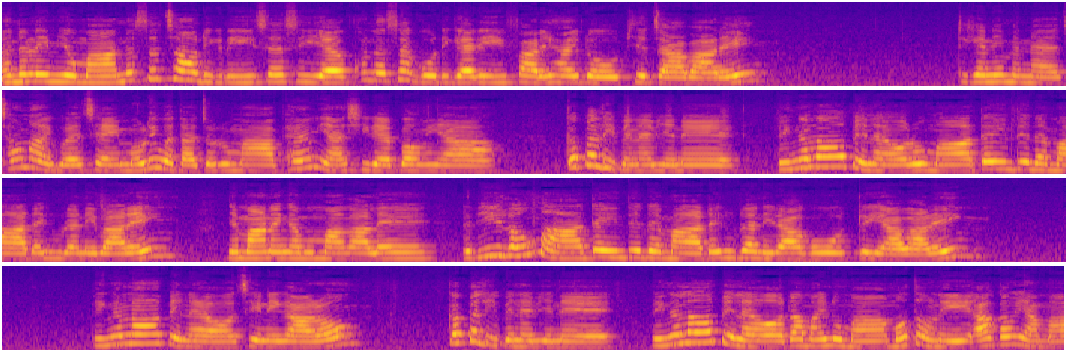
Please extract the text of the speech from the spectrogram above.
မန္တလေးမြို့မှာ26ဒီဂရီဆယ်စီယပ်89ဒီဂရီဖာရီဟိုက်တို့ဖြစ်ကြပါတယ်။ဒီကနေ့မနက်6နာရီခွဲချိန်မိုးလေဝသကြိုးတို့မှာဖမ်းရရှိတဲ့ပုံရကပလီပင်လယ်ပြင်နဲ့ဘင်္ဂလားပင်လယ်အော်တို့မှာတိမ်တင်တဲ့မှာတိမ်ထူထပ်နေပါတယ်။မြန်မာနိုင်ငံမှာကလည်းတပြည်လုံးမှာတိမ်တင်တဲ့မှာတိမ်ထူထပ်နေတာကိုတွေ့ရပါတယ်။ဘင်္ဂလားပင်လယ်အော်အခြေအနေကတော့ကပလီပင်လယ်ပြင်နဲ့ဘင်္ဂလားပင်လယ်အော်တောင်ပိုင်းတို့မှာမုတ်တုံလေးအားကောင်းရာမှာ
